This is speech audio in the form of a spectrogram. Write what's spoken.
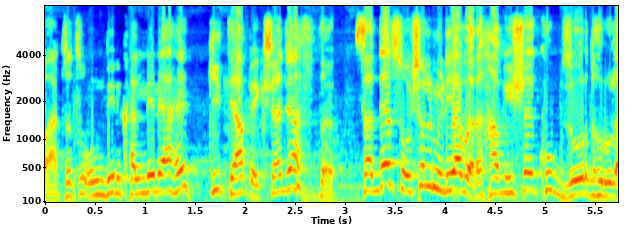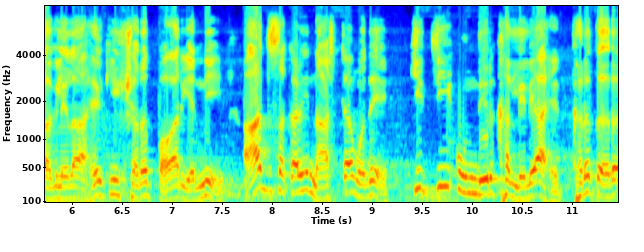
पाचच उंदीर खाल्लेले आहेत की त्यापेक्षा जास्त? सध्या सोशल मीडियावर हा विषय खूप जोर धरू लागलेला आहे की शरद पवार यांनी आज सकाळी नाश्त्यामध्ये किती उंदीर खाल्लेले आहेत? खरं तर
